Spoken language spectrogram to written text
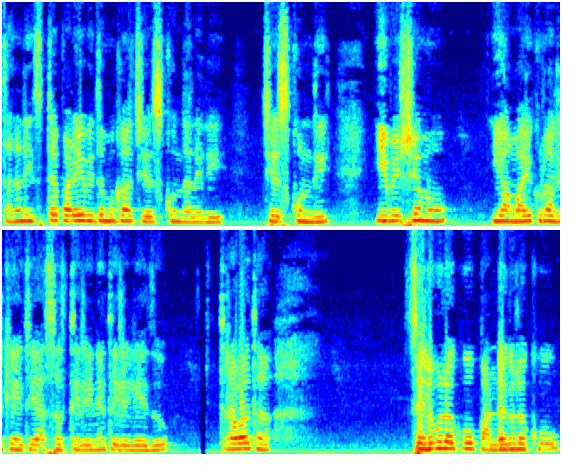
తనని ఇష్టపడే విధముగా చేసుకుందనేది చేసుకుంది. ఈ విషయము ఈ అమాయకురాలకి అయితే అసలు తెలియనే తెలియలేదు. తర్వాత సెలవులకు పండగలకు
